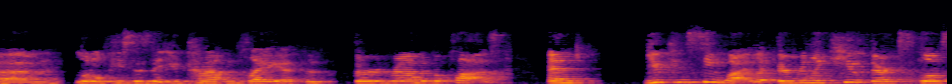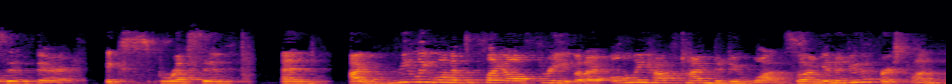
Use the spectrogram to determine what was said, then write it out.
um, little pieces that you'd come out and play at the third round of applause. And you can see why. Like, they're really cute, they're explosive, they're expressive, and I really wanted to play all three, but I only have time to do one. So I'm going to do the first one.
